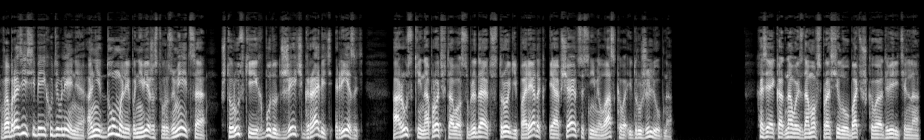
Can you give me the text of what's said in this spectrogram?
Вообрази себе их удивление. Они думали, по невежеству разумеется, что русские их будут жечь, грабить, резать, а русские, напротив того, соблюдают строгий порядок и общаются с ними ласково и дружелюбно. Хозяйка одного из домов спросила у батюшкова доверительно,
